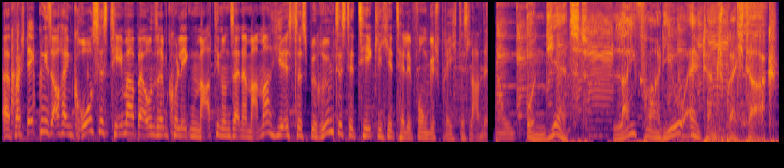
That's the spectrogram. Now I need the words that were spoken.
Äh, Verstecken ist auch ein großes Thema bei unserem Kollegen Martin und seiner Mama. Hier ist das berühmteste tägliche Telefongespräch des Landes. Und jetzt Live-Radio Elternsprechtag.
